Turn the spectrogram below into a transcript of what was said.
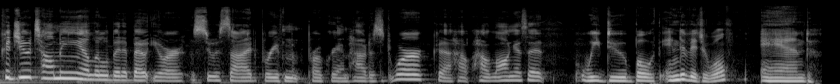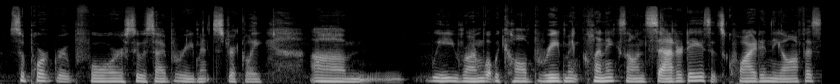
Could you tell me a little bit about your suicide bereavement program? How does it work? Uh, how, how long is it? We do both individual and support group for suicide bereavement strictly. Um, we run what we call bereavement clinics on Saturdays. It's quiet in the office.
